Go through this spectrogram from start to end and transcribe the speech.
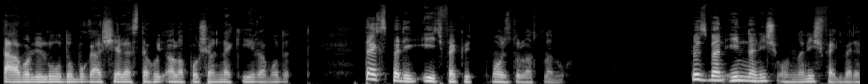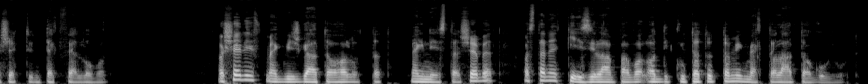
távoli lódobogás jelezte, hogy alaposan nekiíramodott. Tex pedig így feküdt mozdulatlanul. Közben innen is, onnan is fegyveresek tűntek fel lovon. A serif megvizsgálta a halottat, megnézte a sebet, aztán egy kézilámpával addig kutatott, amíg megtalálta a golyót.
